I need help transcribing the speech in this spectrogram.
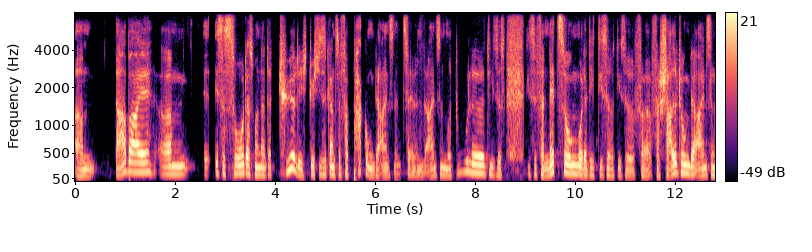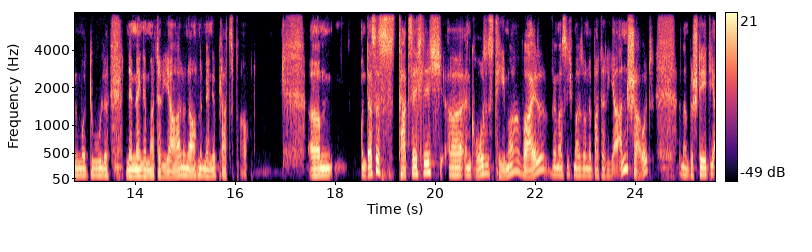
Ähm, dabei ähm, ist es so, dass man dann natürlich durch diese ganze Verpackung der einzelnen Zellen, der einzelnen Module, dieses, diese Vernetzung oder die, diese, diese Ver Verschaltung der einzelnen Module eine Menge Material und auch eine Menge Platz braucht. Ähm, und das ist tatsächlich äh, ein großes Thema, weil wenn man sich mal so eine Batterie anschaut, dann besteht die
